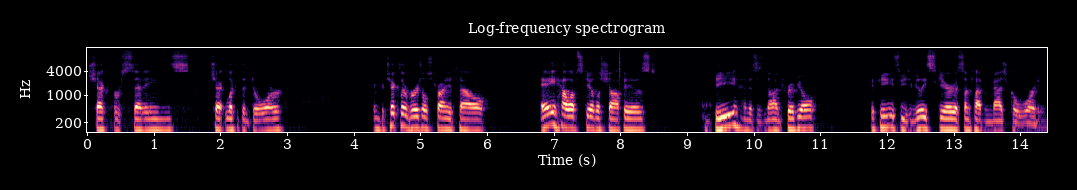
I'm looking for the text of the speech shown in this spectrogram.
check for settings, check look at the door. In particular, Virgil's trying to tell A how upscale the shop is, B, and this is non-trivial, if he needs to be really scared of some type of magical warding.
